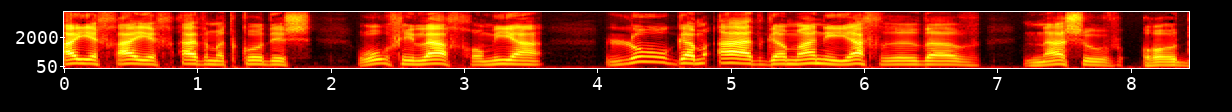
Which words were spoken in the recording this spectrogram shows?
אייך אייך אדמת קודש, רוחי לך, הומיה, לו גם את, גם אני יחרדיו, נשוב עוד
